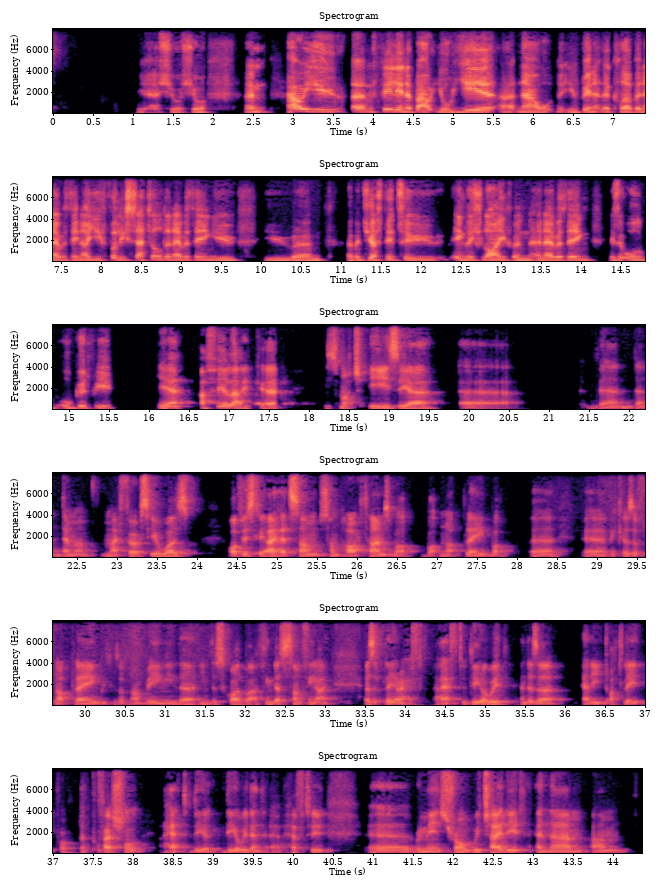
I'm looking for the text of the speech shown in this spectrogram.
Yeah sure sure. Um how are you um feeling about your year uh, now that you've been at the club and everything? Are you fully settled and everything? You you um have adjusted to english life and and everything is it all all good for you yeah, I feel like uh, it's much easier uh, than than than my, my, first year was. Obviously, I had some some hard times about about not playing, but uh, uh, because of not playing, because of not being in the in the squad. But I think that's something I, as a player, I have I have to deal with, and as a elite athlete, pro, a professional, I had to deal deal with and have to uh, remain strong, which I did, and um,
